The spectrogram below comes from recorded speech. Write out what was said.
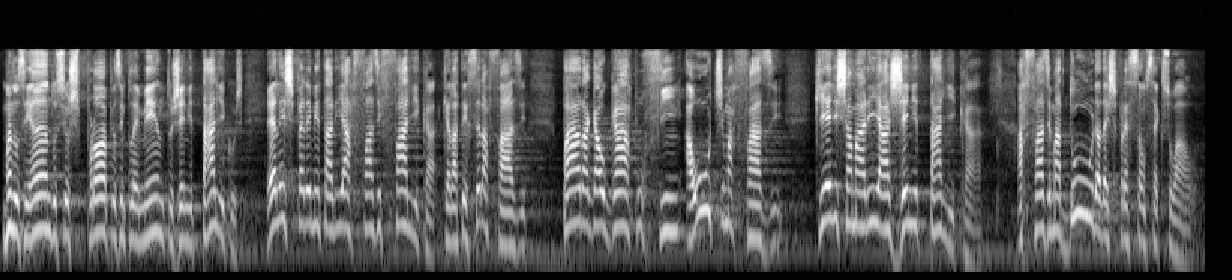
manuseando seus próprios implementos genitálicos, ela experimentaria a fase fálica, que era a terceira fase, para galgar por fim a última fase, que ele chamaria a genitálica, a fase madura da expressão sexual.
